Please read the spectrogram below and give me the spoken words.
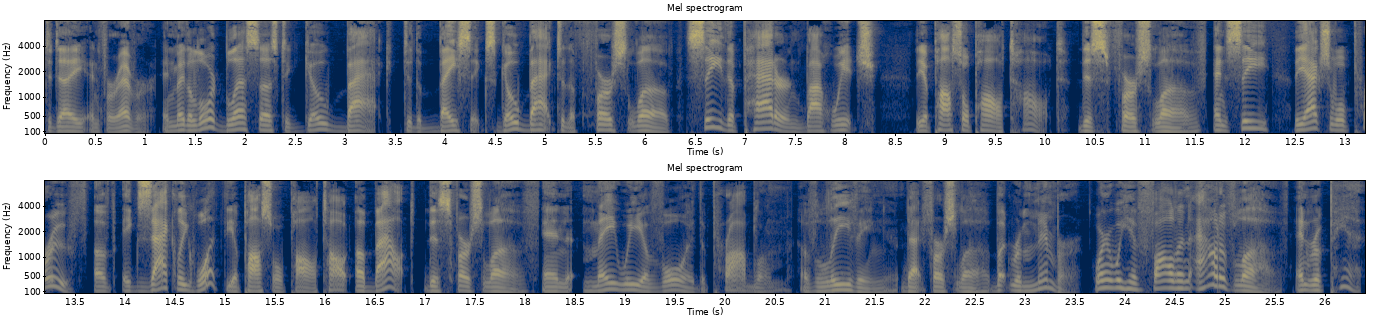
today, and forever. And may the Lord bless us to go back to the basics, go back to the first love, see the pattern by which the Apostle Paul taught this first love, and see the actual proof of exactly what the Apostle Paul taught about this first love. And may we avoid the problem of leaving that first love. But remember where we have fallen out of love and repent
